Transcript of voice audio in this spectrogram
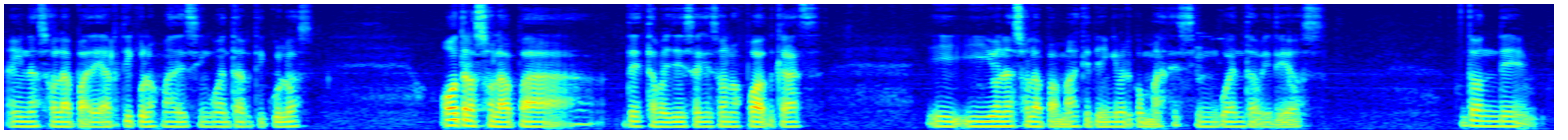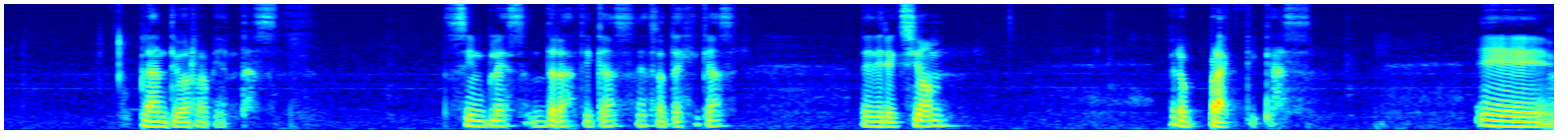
hay una solapa de artículos, más de 50 artículos. Otra solapa de esta belleza que son los podcasts y, una solapa más que tiene que ver con más de 50 videos donde planteo herramientas simples, drásticas, estratégicas, de dirección, pero prácticas. Eh,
